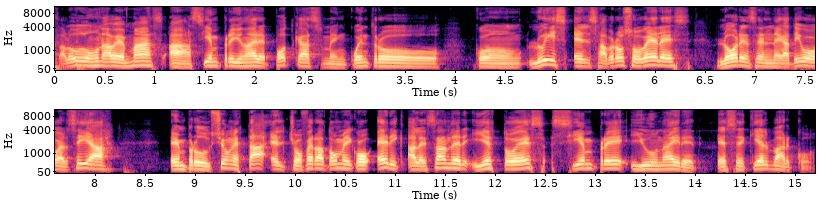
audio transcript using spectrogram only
Saludos una vez más a Siempre United Podcast. Me encuentro con Luis el Sabroso Vélez, Lorenz el Negativo García, en producción está el chofer atómico Eric Alexander y esto es Siempre United. Ezequiel Barco.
